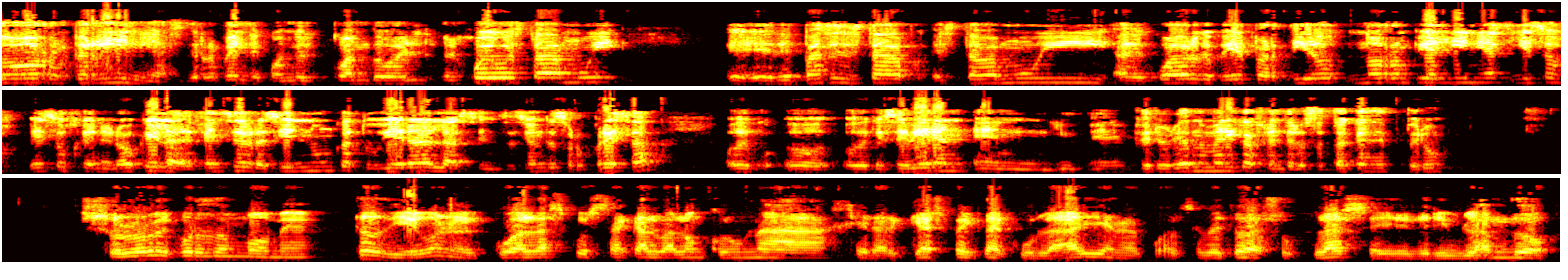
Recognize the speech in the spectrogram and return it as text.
faltó romper líneas de repente, cuando el, cuando el, el juego estaba muy eh, de pases estaba, estaba muy adecuado a lo que pedía el partido, no rompía líneas y eso, eso generó que la defensa de Brasil nunca tuviera la sensación de sorpresa o de, o- o de que se vieran en, en inferioridad numérica frente a los ataques de Perú. Solo recuerdo un momento, Diego, en el cual Asco saca el balón con una jerarquía espectacular y en el cual se ve toda su clase, driblando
